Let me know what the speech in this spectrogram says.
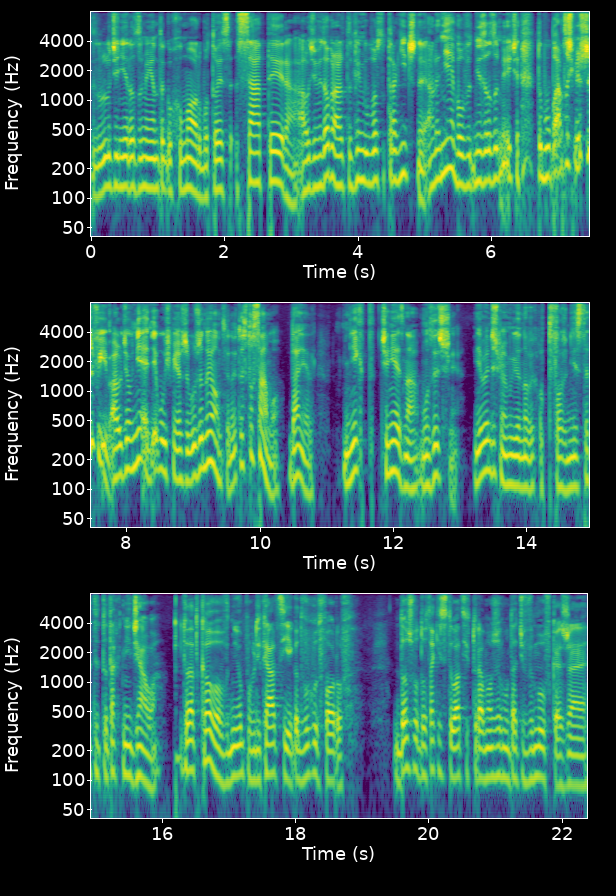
ludzie nie rozumieją tego humoru, bo to jest satyra. A ludzie mówią, dobra, ale ten film był po prostu tragiczny. Ale nie, bo wy nie zrozumieliście. To był bardzo śmieszny film. A ludzie mówią, nie, nie był śmieszny, był żenujący. No i to jest to samo. Daniel, nikt cię nie zna muzycznie. Nie będziesz miał milionowych odtworzeń. Niestety to tak nie działa. Dodatkowo w dniu publikacji jego dwóch utworów doszło do takiej sytuacji, która może mu dać wymówkę, że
